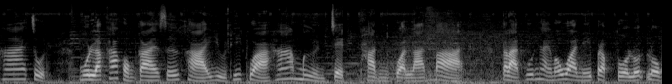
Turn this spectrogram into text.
15 จุด มูลค่าของการซื้อขายอยู่ที่กว่า 57,000 กว่าล้านบาท ตลาดหุ้นไทยเมื่อวานนี้ปรับตัวลดลง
